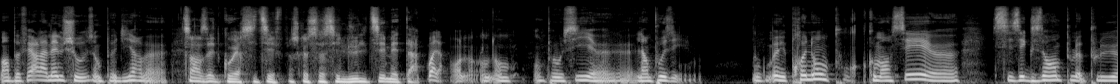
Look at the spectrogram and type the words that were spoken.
On peut faire la même chose. On peut dire. Sans être coercitif, parce que ça, c'est l'ultime étape. Voilà, on, peut aussi l'imposer. Donc, prenons pour commencer ces exemples plus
